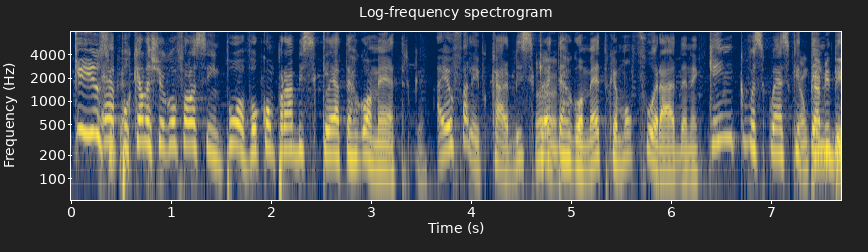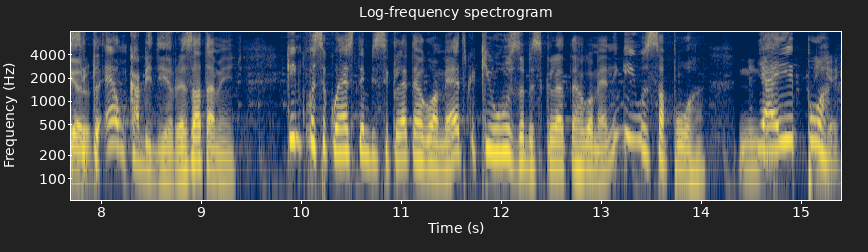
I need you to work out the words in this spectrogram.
Que isso, É, cara? porque ela chegou e falou assim, pô, vou comprar uma bicicleta ergométrica. Aí eu falei, cara, bicicleta Ah. ergométrica é mó furada, né? Quem que você conhece que É um tem cabideiro. bicicleta? É um cabideiro, exatamente. Quem que você conhece que tem bicicleta ergométrica que usa bicicleta ergométrica? Ninguém usa essa porra. Ninguém. E aí, porra, Ninguém.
